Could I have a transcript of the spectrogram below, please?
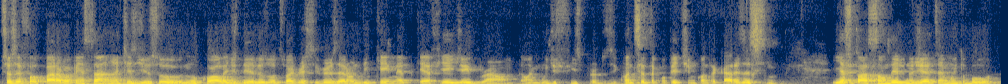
se você for parar para pensar, antes disso, no college dele, os outros wide receivers eram DK Metcalf e AJ Brown. Então é muito difícil produzir quando você está competindo contra caras assim. E a situação dele no Jets é muito boa.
